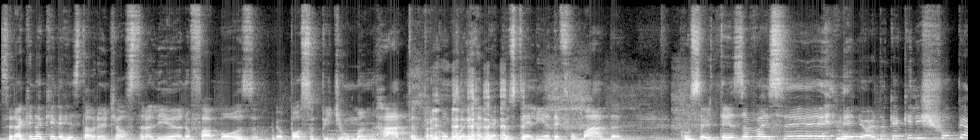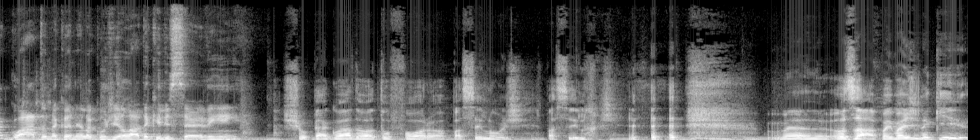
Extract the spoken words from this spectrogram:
Será que naquele restaurante australiano famoso eu posso pedir um Manhattan para acompanhar minha costelinha defumada? Com certeza vai ser melhor do que aquele chopp aguado na canela congelada que eles servem, hein? Chopp aguado, ó, tô fora, ó, passei longe, passei longe. Mano, ô Zapa, imagina que,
